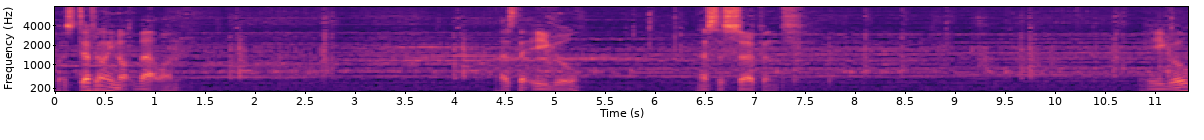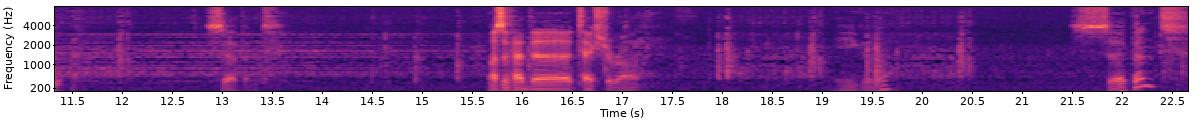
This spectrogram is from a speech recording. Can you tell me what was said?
But it's definitely not that one. That's the eagle. That's the serpent. Eagle. Serpent. Must have had the texture wrong. Eagle. Serpent.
